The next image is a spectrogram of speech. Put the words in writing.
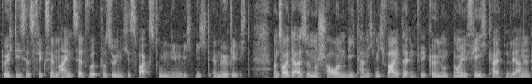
Durch dieses fixe Mindset wird persönliches Wachstum nämlich nicht ermöglicht ermöglicht. Man sollte also immer schauen, wie kann ich mich weiterentwickeln und neue Fähigkeiten lernen,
